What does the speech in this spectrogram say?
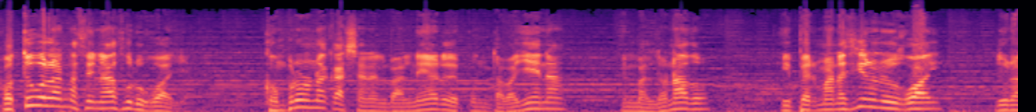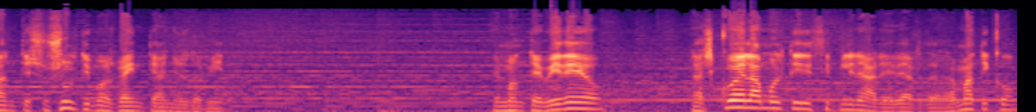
Obtuvo la nacionalidad uruguaya, compró una casa en el balneario de Punta Ballena, en Maldonado, y permaneció en Uruguay durante sus últimos 20 años de vida. En Montevideo, la Escuela Multidisciplinaria de Arte Dramático,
